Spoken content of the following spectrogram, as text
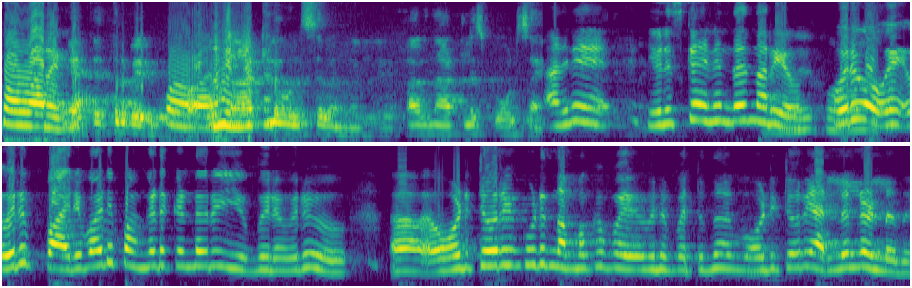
പോവാറില്ല. എത്ര- എത്ര പേര് നാട്ടിലെ ഉത്സവങ്ങളിൽ ആ ഒരു നാട്ടിലെ സ്പോർട്സ് അതിന് യുനെസ്കോ അതിനെന്താന്നറിയോ ഒരു ഒരു പരിപാടി പങ്കെടുക്കേണ്ട ഒരു പിന്നെ ഒരു ഓഡിറ്റോറിയം കൂടി നമുക്ക് പിന്നെ പറ്റുന്ന ഓഡിറ്റോറിയം അല്ലല്ലോ ഉള്ളത്.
